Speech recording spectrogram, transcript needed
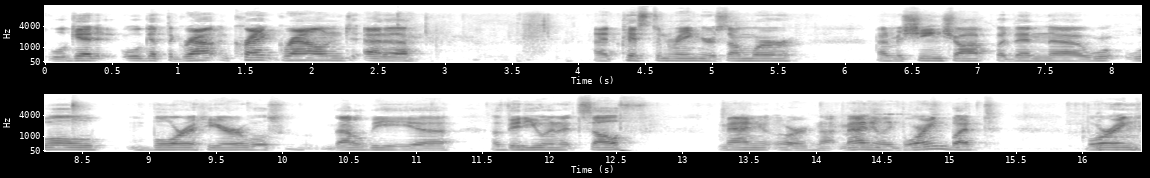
we'll get it we'll get the ground crank ground at a at piston ring or somewhere a machine shop but then uh, we'll, we'll bore it here we'll that'll be uh, a video in itself manual or not manually boring but boring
